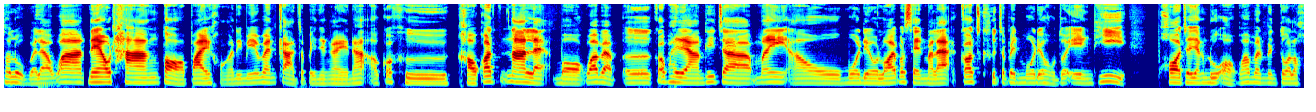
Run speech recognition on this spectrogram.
สรุปไว้แล้วว่าแนวทางต่อไปของอนิเมะแวนการ์ดจะเป็นยังไงนะ เอาก็คือเขาก็นั่นแหละบอกว่าแบบเออ ก็พยายามที่จะไม่เอาโมเดล 100%มาแล้ว ก็คือจะเป็นโมเดลของตัวเองที่พอจะยังดูออกว่ามันเป็นตัวละค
